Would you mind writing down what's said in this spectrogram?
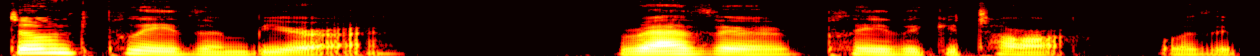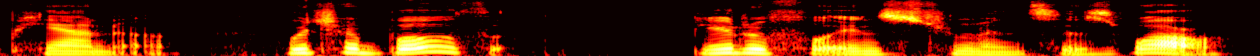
Don't play the mbira. Rather, play the guitar or the piano, which are both beautiful instruments as well.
